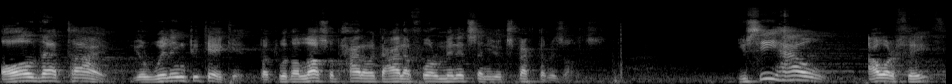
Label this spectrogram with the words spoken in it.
All that time, you're willing to take it, but with Allah subhanahu wa ta'ala, four minutes and you expect the results. You see how our faith,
